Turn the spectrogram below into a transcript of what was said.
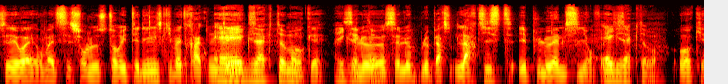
C'est ouais, on va c'est sur le storytelling ce qui va être raconté. Exactement. Ok. C'est le c'est le, l'artiste et plus le MC en fait. Exactement. Ok.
